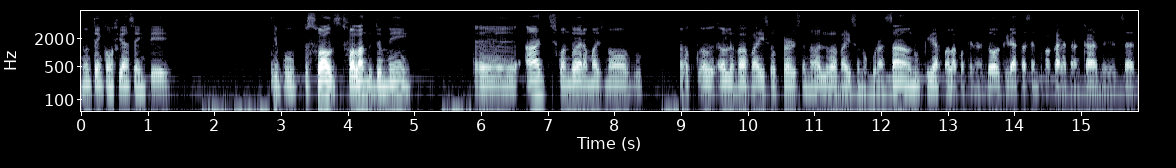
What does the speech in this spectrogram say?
não tem confiança em ti, tipo, pessoal, falando de mim, é, antes, quando eu era mais novo, eu, eu, eu, levava isso personal, eu levava isso no coração, não queria falar com o treinador, queria estar sempre com a cara trancada, etc.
